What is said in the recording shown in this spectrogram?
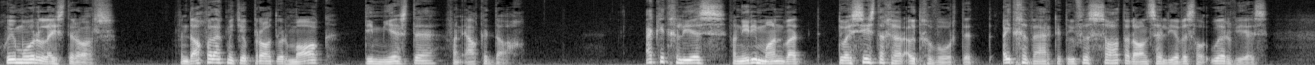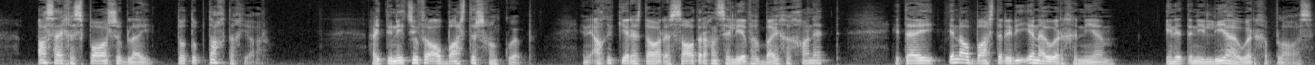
Goeiemôre luisteraars. Vandag wil ek met jou praat oor maak die meeste van elke dag. Ek het gelees van hierdie man wat toe hy 60 jaar oud geword het, uitgewerk het hoeveel Saterdag in sy lewe sal oorwees as hy gespaar sou bly tot op 80 jaar. Hy het toe net soveel albasters gaan koop en elke keer as daar 'n Saterdag in sy lewe verbygegaan het, het hy een albaster uit die een houer geneem en dit in die leehouer geplaas.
